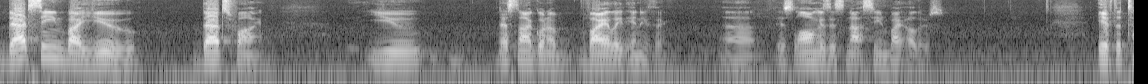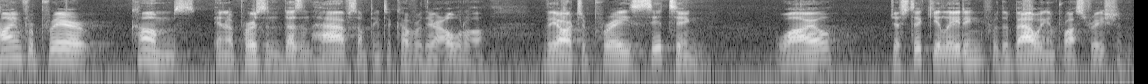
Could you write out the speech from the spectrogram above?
that's seen by you, that's fine. You, that's not going to violate anything uh, as long as it's not seen by others. If the time for prayer comes and a person doesn't have something to cover their awrah, they are to pray sitting while gesticulating for the bowing and prostration.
